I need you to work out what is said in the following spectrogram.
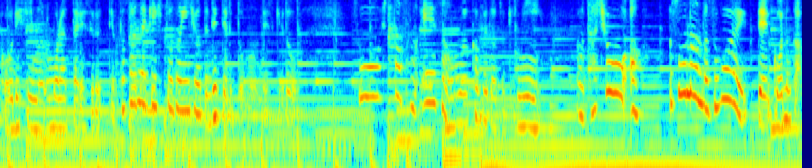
こう嬉しいものもらったりするってやっぱそれだけ人の印象って出てると思うんですけどそうしたその A さんを思い浮かべた時に多少あそうなんだすごいってこうなんか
